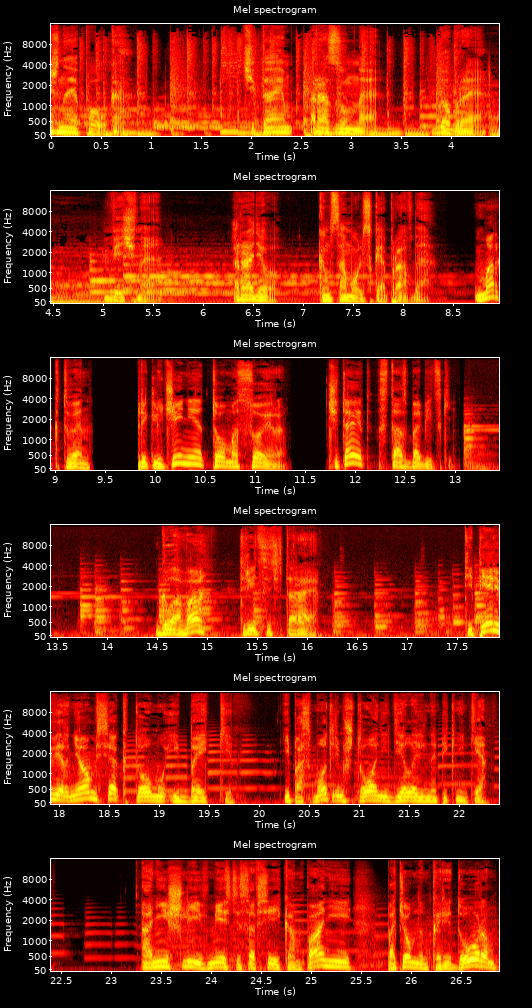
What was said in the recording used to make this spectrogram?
Книжная полка. Читаем разумное, доброе, вечное. Радио «Комсомольская правда». Марк Твен. Приключения Тома Сойера. Читает Стас Бабицкий. Глава 32. Теперь вернемся к Тому и Бекки и посмотрим, что они делали на пикнике. Они шли вместе со всей компанией по темным коридорам,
